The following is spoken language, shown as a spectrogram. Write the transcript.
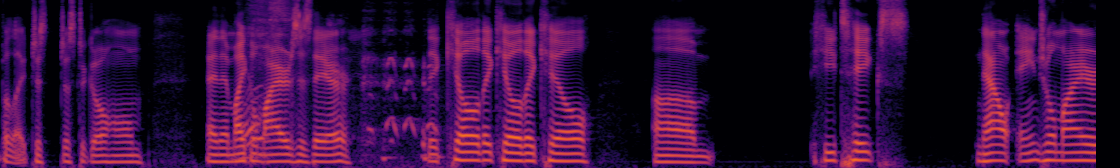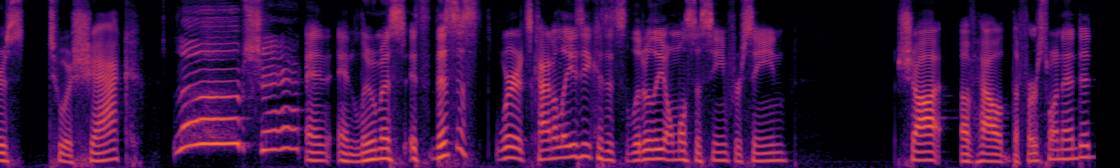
but like just just to go home. And then Michael Myers is there. they kill, they kill, they kill. Um, he takes now Angel Myers to a shack Love Shack. and and Loomis. It's this is where it's kind of lazy because it's literally almost a scene for scene shot of how the first one ended,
